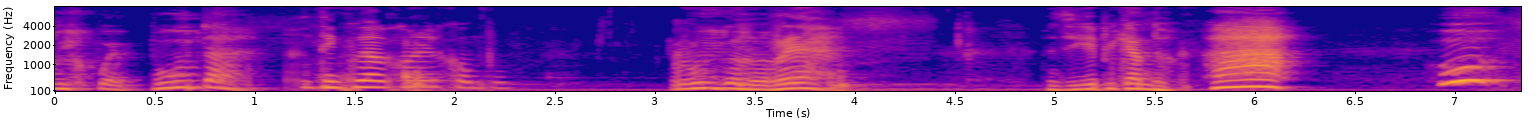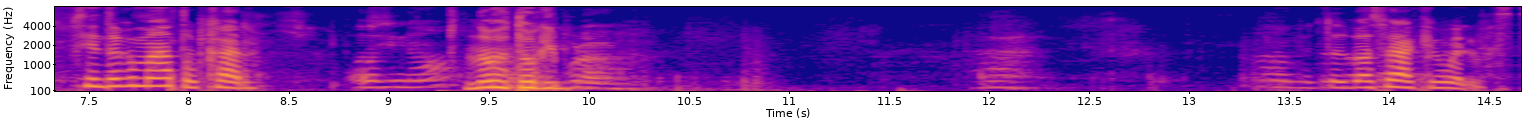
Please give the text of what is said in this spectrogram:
Uy, hijo de puta. Ten cuidado con el compu. Uy, gonorrea. Me sigue picando. ¡Ah! Siento que me va a tocar. O si no, No, tengo que ir por agua. no, entonces vas a esperar a que vuelvas.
